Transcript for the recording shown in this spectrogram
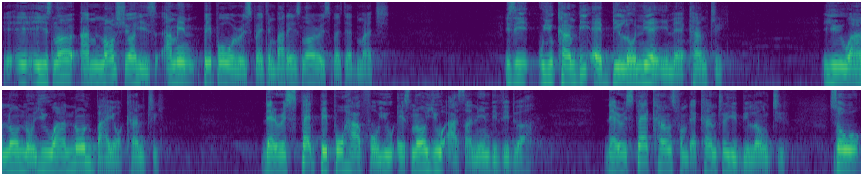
He's not, I'm not sure he's, I mean, people will respect him, but he's not respected much. You see, you can be a billionaire in a country you are not known. You are known by your country. The respect people have for you is not you as an individual. The respect comes from the country you belong to. So,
